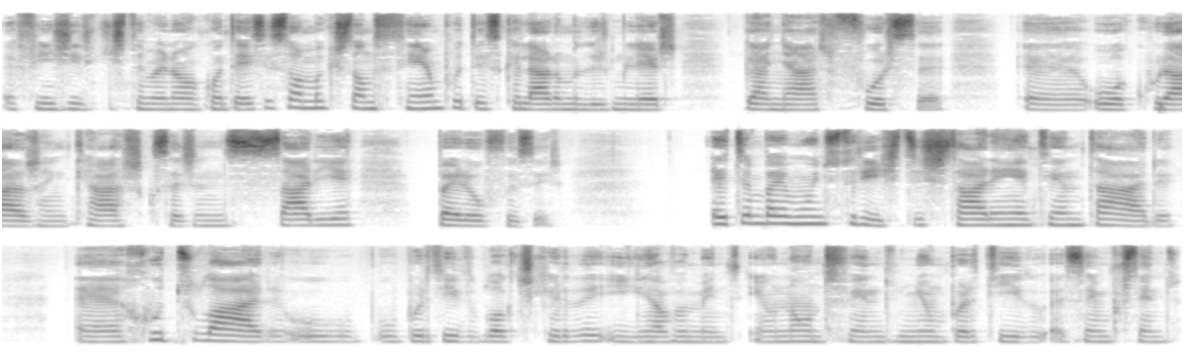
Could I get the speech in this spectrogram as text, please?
a fingir que isto também não acontece é só uma questão de tempo, até se calhar uma das mulheres ganhar força uh, ou a coragem que acho que seja necessária para o fazer. É também muito triste estarem a tentar uh, rotular o, o partido do Bloco de Esquerda, e novamente eu não defendo nenhum partido a 100%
